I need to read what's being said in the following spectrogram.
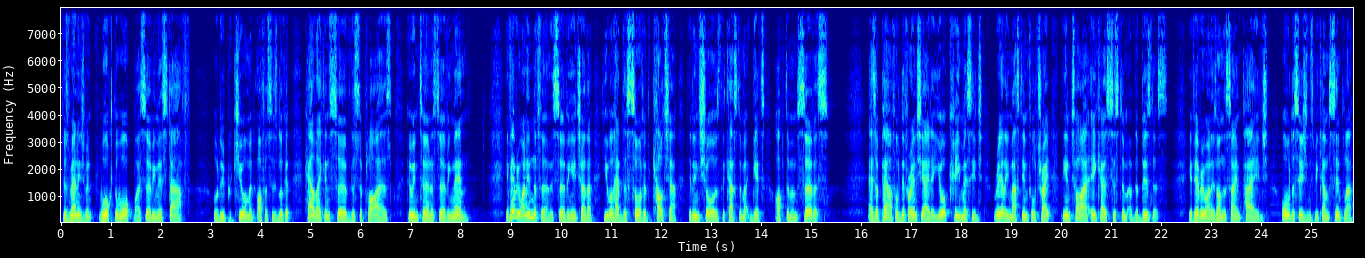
Does management walk the walk by serving their staff? Or do procurement officers look at how they can serve the suppliers who in turn are serving them? If everyone in the firm is serving each other, you will have the sort of culture that ensures the customer gets optimum service. As a powerful differentiator, your key message really must infiltrate the entire ecosystem of the business. If everyone is on the same page, all decisions become simpler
